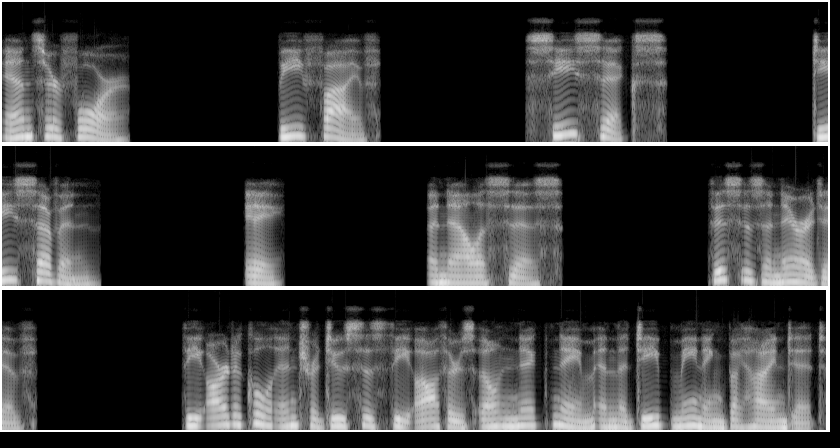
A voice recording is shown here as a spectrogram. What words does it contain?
Answer 4. B5 C6 D7 A Analysis This is a narrative. The article introduces the author's own nickname and the deep meaning behind it.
